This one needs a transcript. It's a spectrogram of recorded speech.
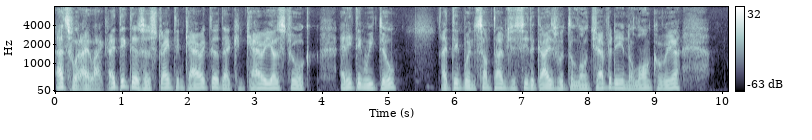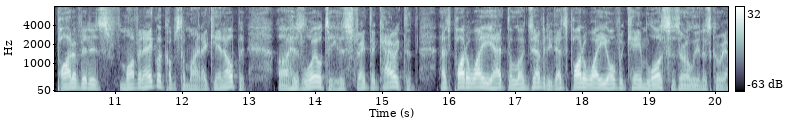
That's what I like. I think there's a strength in character that can carry us through anything we do. I think when sometimes you see the guys with the longevity and the long career, part of it is Marvin Hagler comes to mind. I can't help it. Uh, his loyalty, his strength of character. That's part of why he had the longevity. That's part of why he overcame losses early in his career.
